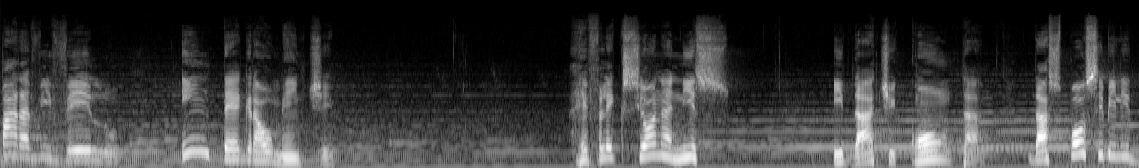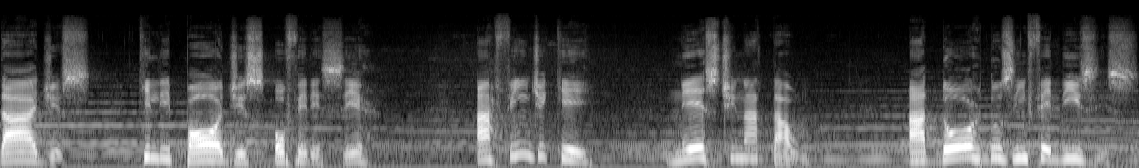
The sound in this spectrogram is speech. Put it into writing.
para vivê-lo integralmente. Reflexiona nisso e dá-te conta das possibilidades que lhe podes oferecer, a fim de que, neste Natal, a dor dos infelizes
